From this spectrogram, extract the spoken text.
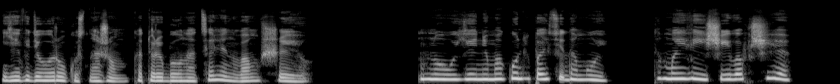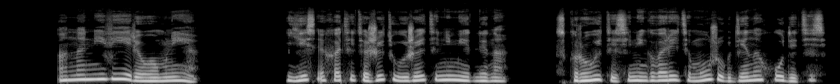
Я видела руку с ножом, который был нацелен вам в шею». «Ну, я не могу не пойти домой. Там мои вещи и вообще...» Она не верила мне. «Если хотите жить, уезжайте немедленно. Скройтесь и не говорите мужу, где находитесь».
